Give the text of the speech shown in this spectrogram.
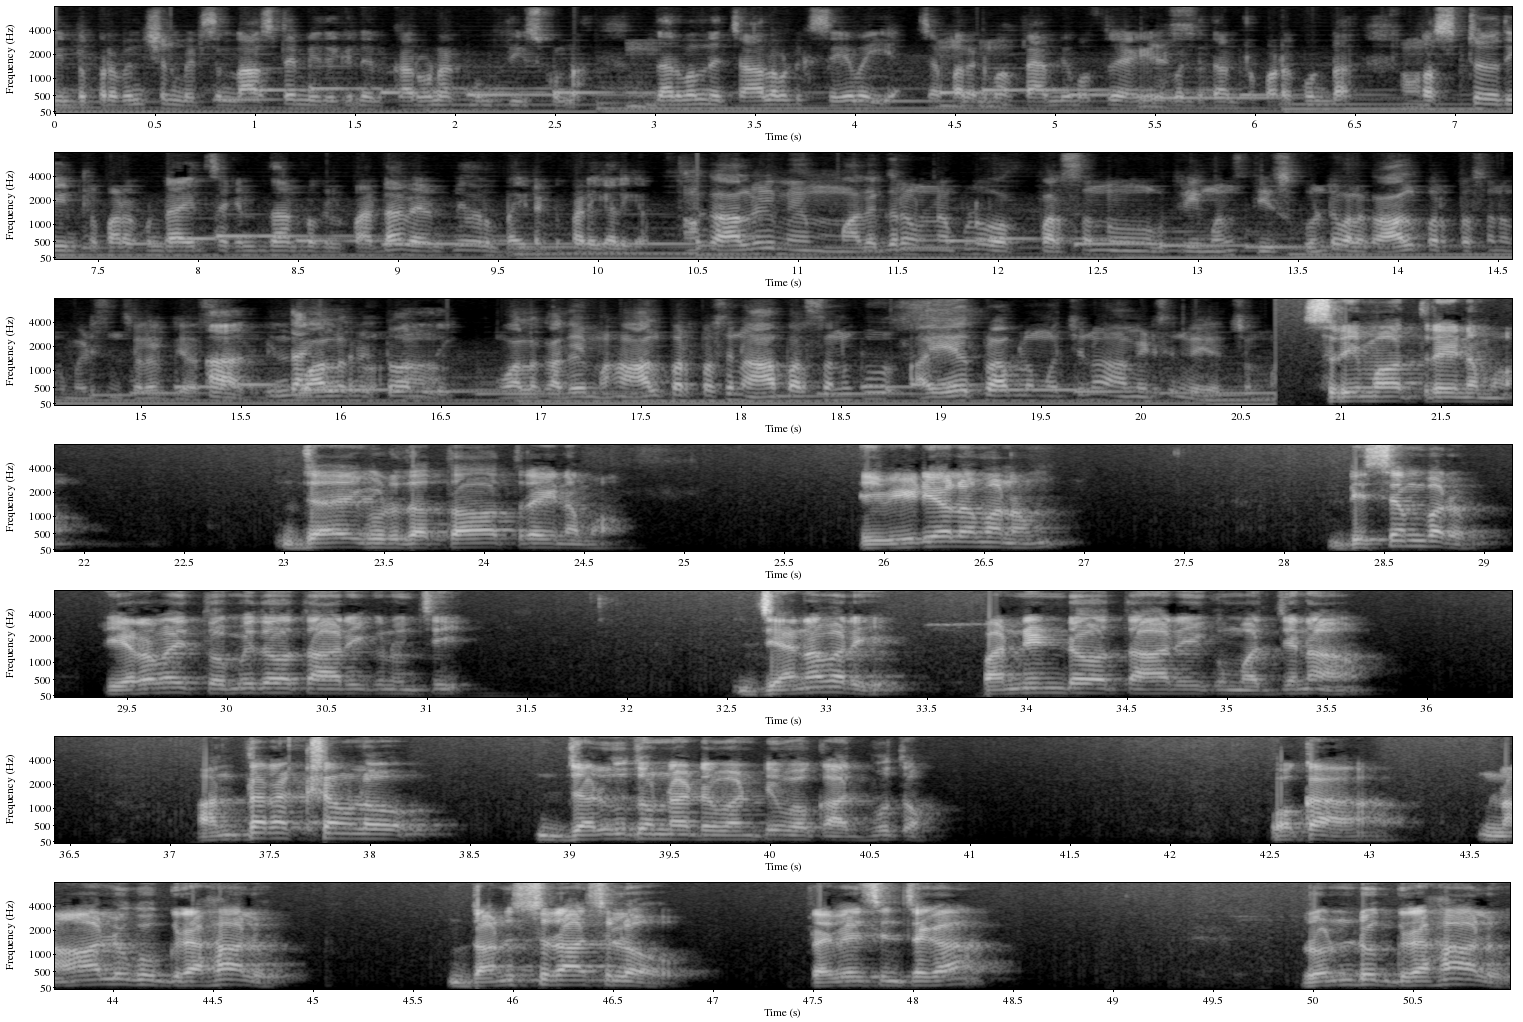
దీంట్లో prevention medicine last time మీ దగ్గర నేను కరోనాకు ముందు తీసుకున్నా. దానివల్ల నేను చాలా వరకు సేవ్ అయ్యా. చెప్పాలంటే మా ఫ్యామిలీ మొత్తం ఎటువంటి దాంట్లో పడకుండా ఫస్ట్ దీంట్లో పడకుండా ఐదు సెకండ్ దాంట్లో పడ్డా వెంటనే మనం బయటకు పడగలిగాం. ఆల్రెడీ మేము మా దగ్గర ఉన్నప్పుడు ఒక పర్సన్ త్రీ మంత్స్ తీసుకుంటే వాళ్ళకి ఆల్ పర్పస్ ఒక మెడిసిన్ సెలెక్ట్ చేస్తారు. వాళ్ళకు. వాళ్ళకి అదే ఆల్ పర్పస్ ఆ పర్సన్కు ఏ ప్రాబ్లం వచ్చినా ఆ మెడిసిన్ వేయొచ్చు శ్రీమాత్రే నమ. జయ గురు దత్తాత్రేయ నమ. ఈ వీడియోలో మనం డిసెంబర్ ఇరవై తొమ్మిదో తారీఖు నుంచి జనవరి పన్నెండో తారీఖు మధ్యన అంతరిక్షంలో జరుగుతున్నటువంటి ఒక అద్భుతం. ఒక నాలుగు గ్రహాలు ధనుసు రాశిలో ప్రవేశించగా రెండు గ్రహాలు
